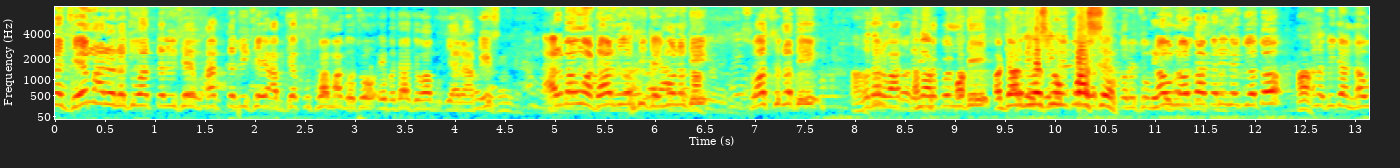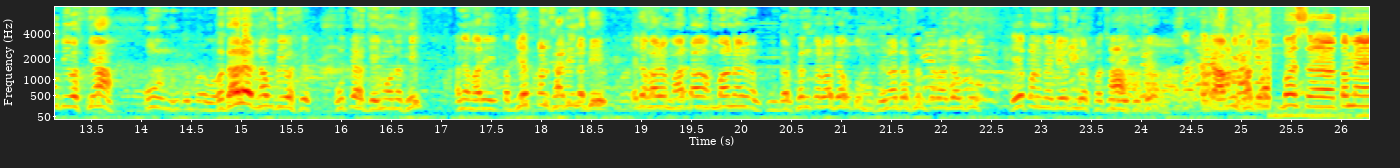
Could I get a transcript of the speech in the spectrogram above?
જે મારે રજૂઆત કરવી છે વાત કરવી છે આપ જે પૂછવા માંગો છો એ બધા જવાબ ત્યારે આપીશ. હાલમાં હું અઢાર દિવસથી જમ્યો નથી સ્વસ્થ નથી વધારે વાત કરી તમે નથી. અઢાર દિવસથી ઉપવાસ છે. કરું છું. નવ નોરતા કરીને ગયો હતો અને બીજા નવ દિવસ ત્યાં હું વધારે નવ દિવસ હું ત્યાં જમ્યો નથી. અને મારી તબિયત પણ સારી નથી, એટલે મારે માતા અંબાના દર્શન કરવા જાઉં છું બુદ્ધિના દર્શન કરવા જાઉં છું. એ પણ મેં બે દિવસ પછી રાખ્યું છે. એટલે આપણી સાથે બસ તમે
